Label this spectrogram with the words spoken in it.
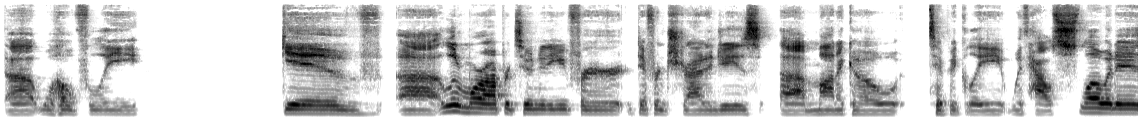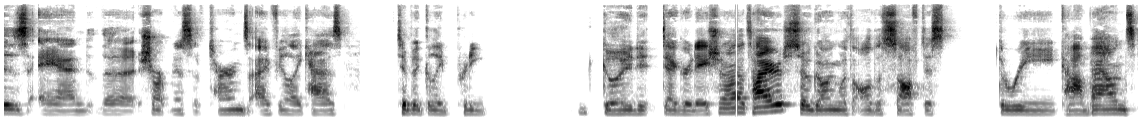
uh, will hopefully give uh, a little more opportunity for different strategies. Uh, Monaco typically with how slow it is and the sharpness of turns, I feel like has typically pretty good degradation on the tires. So going with all the softest three compounds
